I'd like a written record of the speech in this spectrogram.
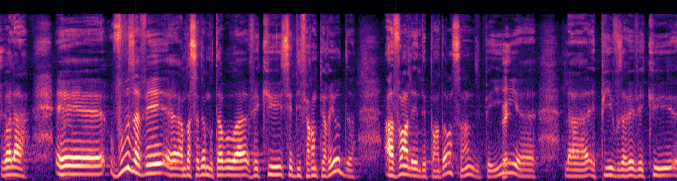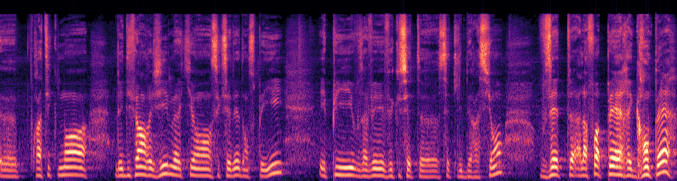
Voilà. Et vous avez, ambassadeur Moutabo, vécu ces différentes périodes avant l'indépendance hein, du pays. Euh, et puis vous avez vécu euh, pratiquement les différents régimes qui ont succédé dans ce pays. Et puis vous avez vécu cette, euh, cette libération. Vous êtes à la fois père et grand-père.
